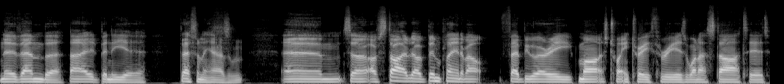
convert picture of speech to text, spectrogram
November that had been a year. Definitely hasn't. Um, so I've started. I've been playing about February, March 2023 is when I started.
